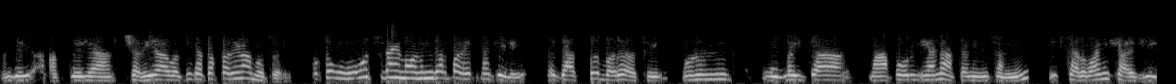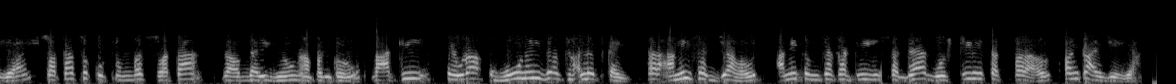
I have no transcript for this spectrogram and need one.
म्हणजे असलेल्या शरीरावरती त्याचा परिणाम होतोय. तर तो होऊच नाही म्हणून जर प्रयत्न केले तर जास्त बरं असेल. म्हणून मुंबईच्या महापौर या नात्याने मी सांगेन की सर्वांनी काळजी घ्या. स्वतःचं कुटुंब स्वतः जबाबदारी घेऊन आपण करू. बाकी तेवढं होऊनही जर झालंच काही तर आम्ही सज्ज आहोत. आम्ही तुमच्यासाठी सगळ्या गोष्टींनी तत्पर आहोत. पण काळजी घ्या.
